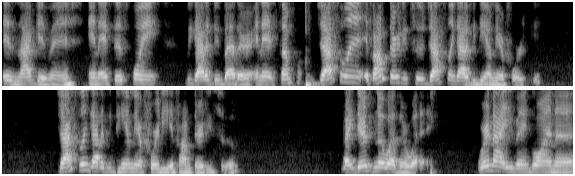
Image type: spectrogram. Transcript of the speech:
It's not given. And at this point, we got to do better. And at some point, Joseline, if I'm 32, Joseline got to be damn near 40. Joseline got to be damn near 40 if I'm 32. Like, there's no other way. We're not even going to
